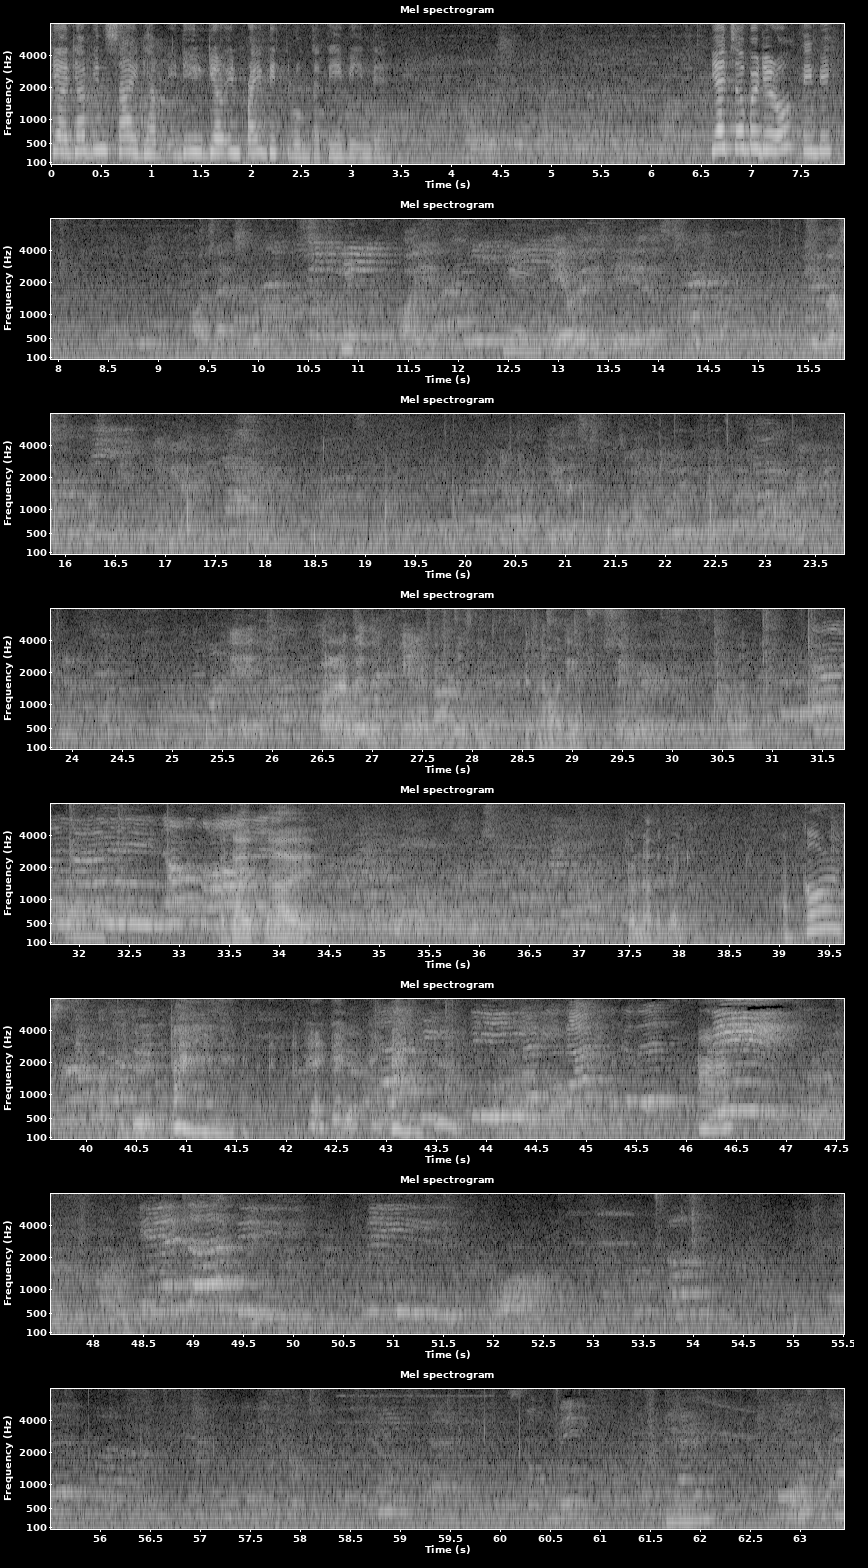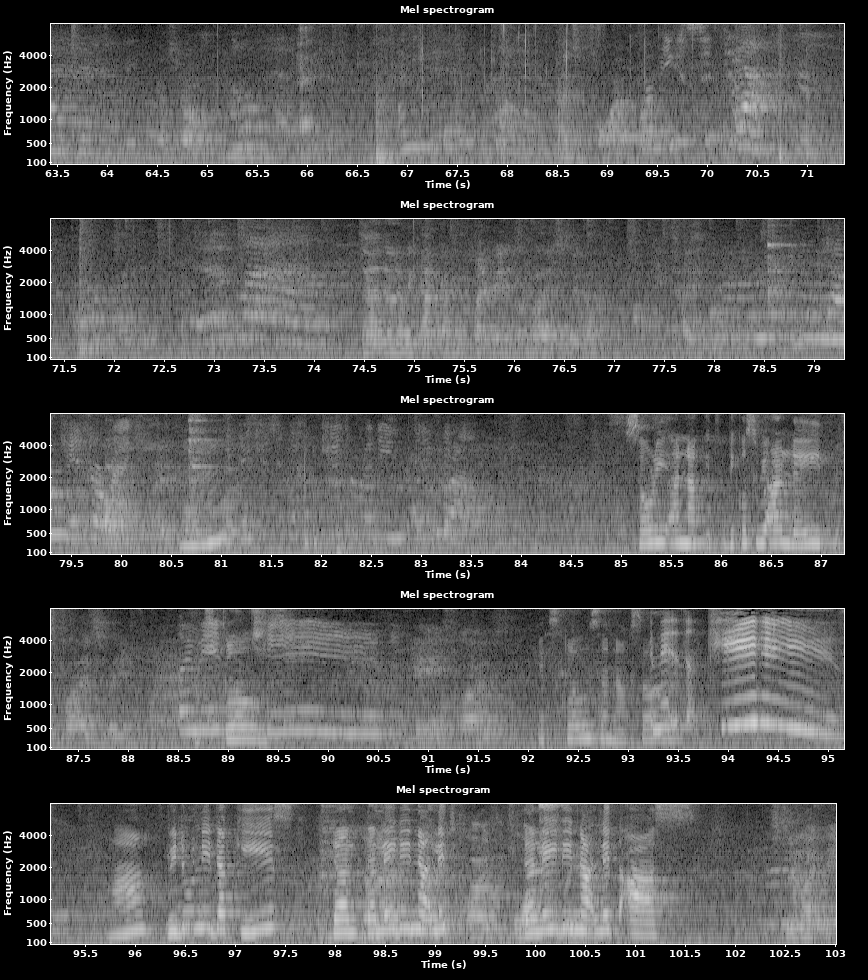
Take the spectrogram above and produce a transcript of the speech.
Yeah, they have inside. They have they, they are in private room, the TV in there. Yeah, it's over there, oh, TV. Oh, is that the sports? Yeah. Oh, yeah. Yeah. Yeah, well, that is, yeah, yeah, that's the sports bar. She must, must have mentioned, yeah, we don't need Yeah, that's the sports. Yeah, I don't know where the piano bar is then. Got no idea. I don't know. I don't know. Do you want another drink? Of course. Huh? You do? yeah. Uh-huh. Yeah. That's a fireplace. No, no, we can't go to the playground. It's closed, sweetheart. Hmm? Sorry, anak, it's because we are late. It's closed for you. It's closed. Yeah, it's closed. It's closed, anak. I Sorry. need the keys. Huh? We don't need the keys. The the lady not let It's. It's the lady not let us. It's too late now.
